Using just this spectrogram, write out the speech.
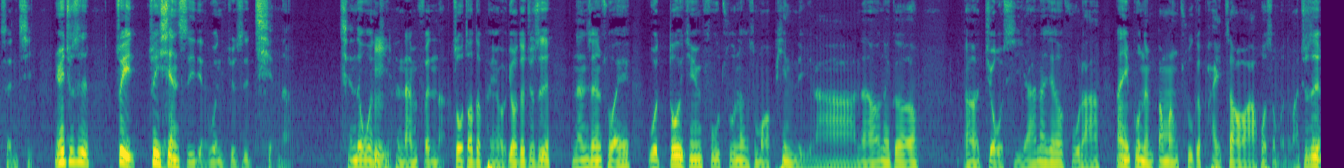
生气，因为就是最最现实一点的问题就是钱呢、啊，钱的问题很难分呐、啊。嗯、周遭的朋友有的就是男生说，哎、欸，我都已经付出那个什么聘礼啦，然后那个呃酒席啊那些都付啦、啊，那你不能帮忙出个拍照啊或什么的吗？就是。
